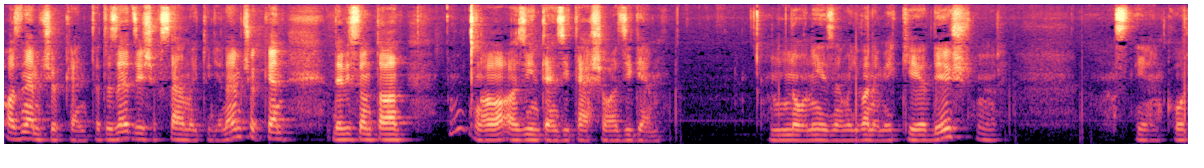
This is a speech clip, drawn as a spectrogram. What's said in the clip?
az nem csökken. Tehát az edzések száma itt ugye nem csökken, de viszont a, a, az intenzitása az igen. No, nézem, hogy van-e még kérdés. Azt ilyenkor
